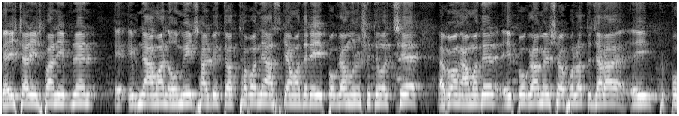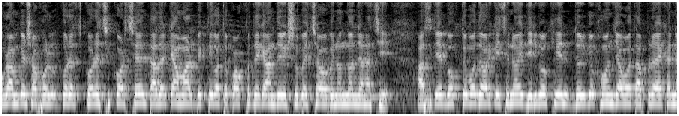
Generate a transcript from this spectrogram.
ব্যারিস্টার ইরফান ইবনের ইবনে আমান অমির সার্বিক তত্ত্বাবধানে আজকে আমাদের এই প্রোগ্রাম অনুষ্ঠিত হচ্ছে এবং আমাদের এই প্রোগ্রামের সফলতা, যারা এই প্রোগ্রামকে সফল করে, করেছে, করছেন, তাদেরকে আমার ব্যক্তিগত পক্ষ থেকে আন্তরিক শুভেচ্ছা ও অভিনন্দন জানাচ্ছি। আজকে বক্তব্য দেওয়ার কিছু নয়, দীর্ঘক্ষণ দীর্ঘক্ষণ যাবৎ আপনারা এখানে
